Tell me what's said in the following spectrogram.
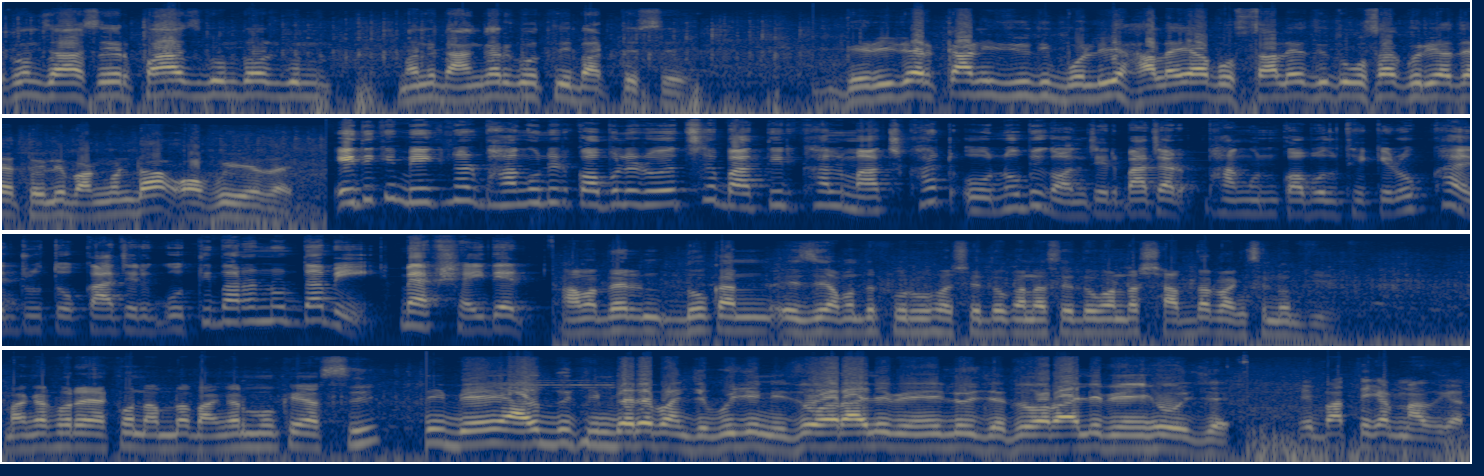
এখন যা আছে এর পাঁচ গুণ দশ গুণ মানে ভাঙ্গার গতি বাড়তেছে। বেরিডার কানি যদি বলি হালাইয়া বস্তালে যদি ওষা করিয়া যায় তাহলে ভাঙ্গনটা অফ হয়ে যায়। এদিকে মেঘনার ভাঙনের কবলে রয়েছে বাতিরখাল মাছঘাট ও নবীগঞ্জের বাজার। ভাঙন কবল থেকে রক্ষায় দ্রুত কাজের গতি বাড়ানোর দাবি ব্যবসায়ীদের। আমাদের দোকান এই যে আমাদের পূর্ব পাশে দোকান আছে দোকানটা সাবধান ভাঙছে নদী ভাঙার পরে এখন আমরা ভাঙার মুখে আসছি বেঁ আরও দুই তিনবারে বানছে বুঝিনি? জোয়ার আইলে বেঁ লই যায় জোয়ার আইলে বেঁ হয়ে যায় এই বাতিকার মাছঘাট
